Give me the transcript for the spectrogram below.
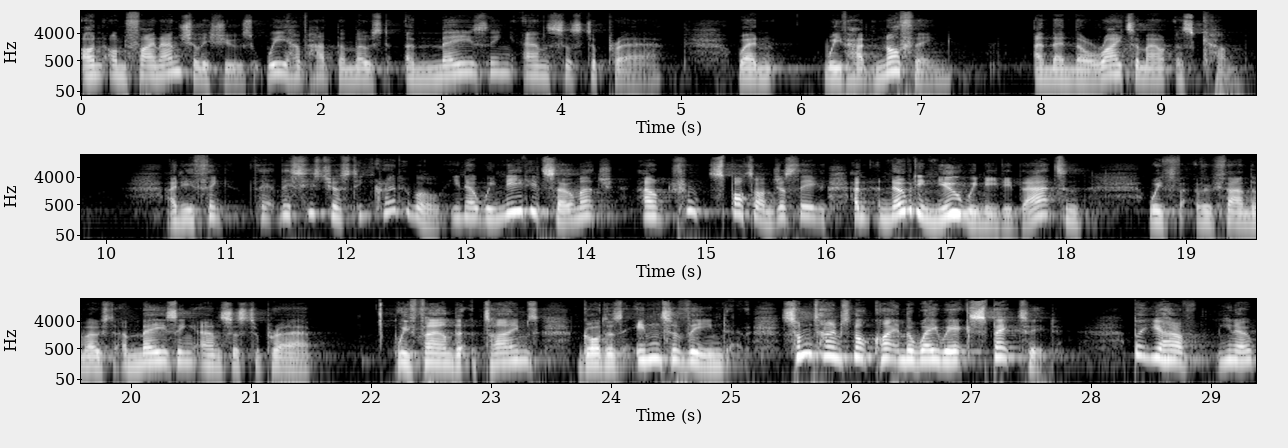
On, on financial issues, we have had the most amazing answers to prayer when we've had nothing and then the right amount has come. And you think, this is just incredible. You know, we needed so much. Oh, spot on, just the, and nobody knew we needed that. And we've, we've found the most amazing answers to prayer. We found that at times God has intervened, sometimes not quite in the way we expected. But you have, you know,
